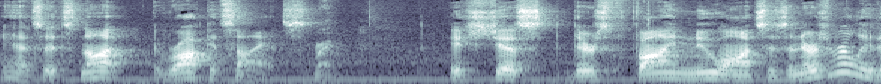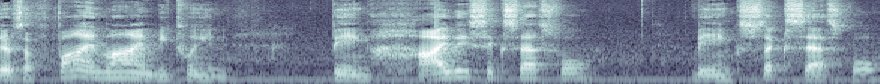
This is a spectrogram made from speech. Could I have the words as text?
yeah, it's it's not rocket science. Right. It's just there's fine nuances, and there's really there's a fine line between being highly successful, being successful,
